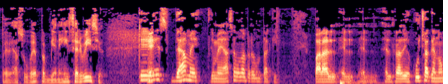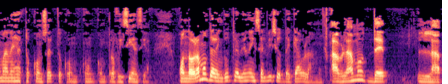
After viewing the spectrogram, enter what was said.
pues, a su vez, pues, bienes y servicios. ¿Qué Eh, es? Déjame que me hacen una pregunta aquí. Para el, el, el, el radio escucha que no maneja estos conceptos con, con, con proficiencia. Cuando hablamos de la industria de bienes y servicios, ¿de qué hablamos? hablamos de la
